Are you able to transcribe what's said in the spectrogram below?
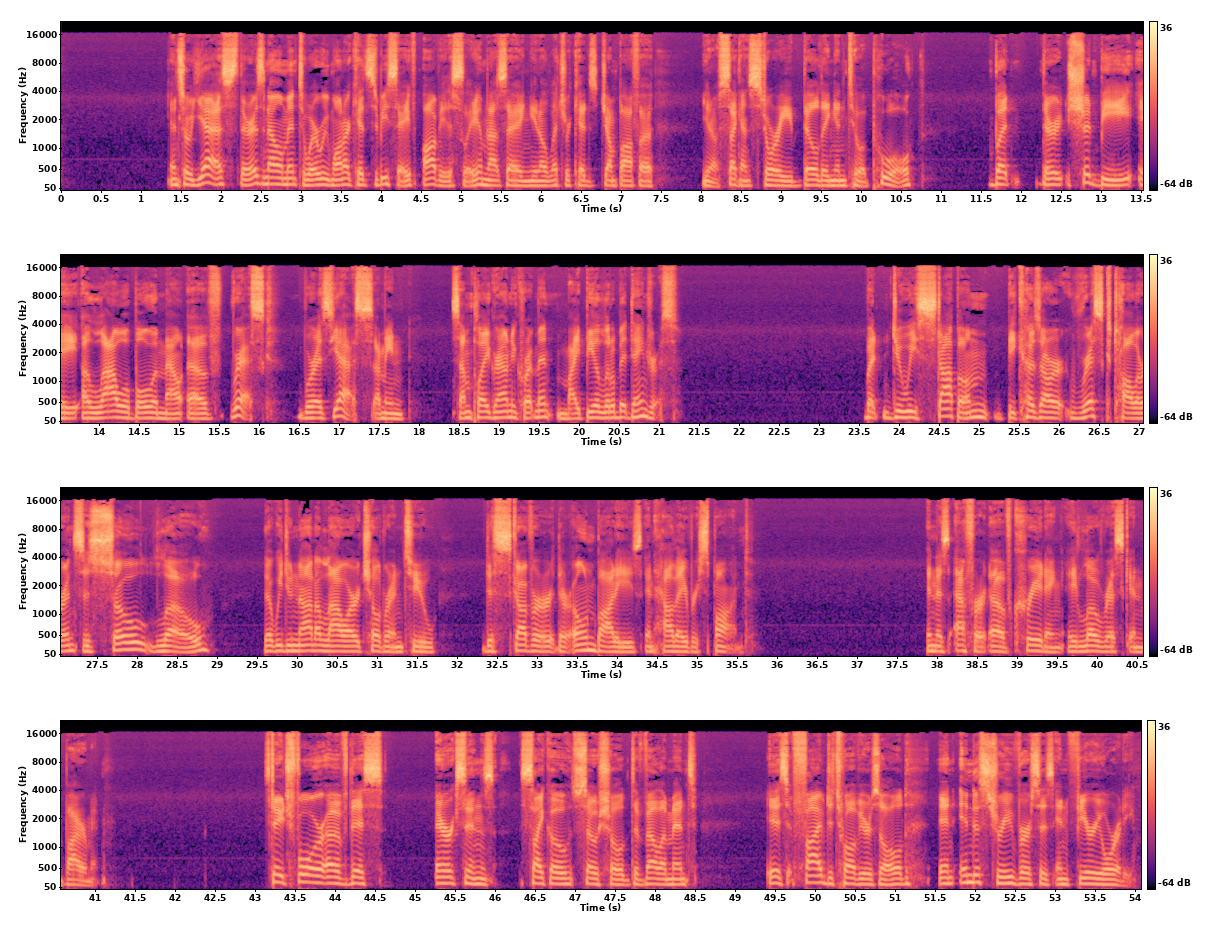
And so, yes, there is an element to where we want our kids to be safe. Obviously, I'm not saying, you know, let your kids jump off a, you know, second story building into a pool, but there should be a allowable amount of risk. Whereas, yes, I mean, some playground equipment might be a little bit dangerous. But do we stop them because our risk tolerance is so low that we do not allow our children to discover their own bodies and how they respond in this effort of creating a low risk environment. Stage four of this Erikson's psychosocial development is 5 to 12 years old in industry versus inferiority.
